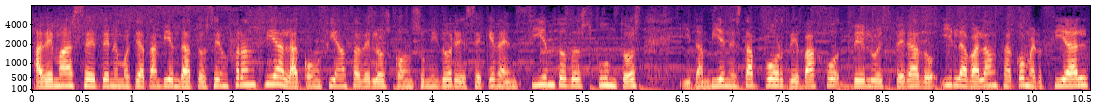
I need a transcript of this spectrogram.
Además, eh, tenemos ya también datos en Francia. La confianza de los consumidores se queda en 102 puntos y también está por debajo de lo esperado. Y la balanza comercial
